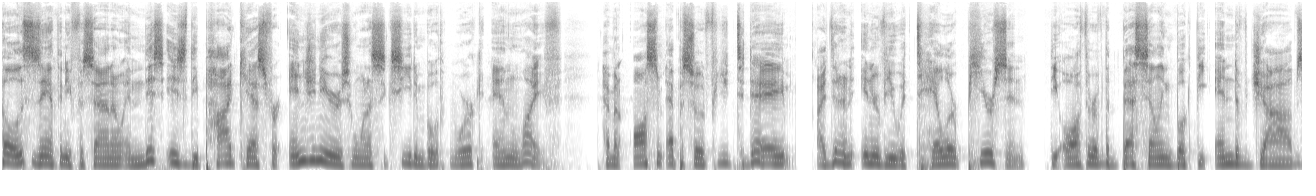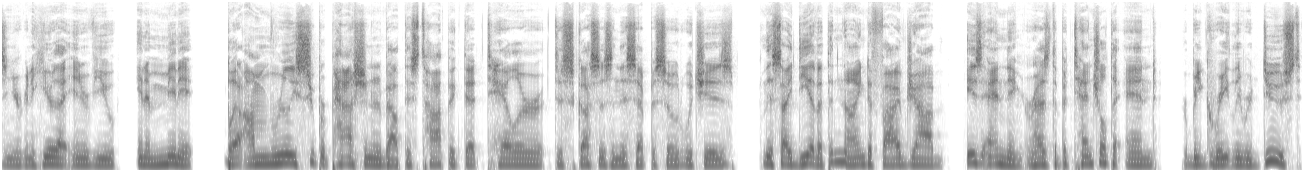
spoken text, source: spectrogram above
Hello, this is Anthony Fasano, and this is the podcast for engineers who want to succeed in both work and life. I have an awesome episode for you today. I did an interview with Taylor Pearson, the author of the best selling book, The End of Jobs, and you're going to hear that interview in a minute. But I'm really super passionate about this topic that Taylor discusses in this episode, which is this idea that the nine to five job is ending or has the potential to end or be greatly reduced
